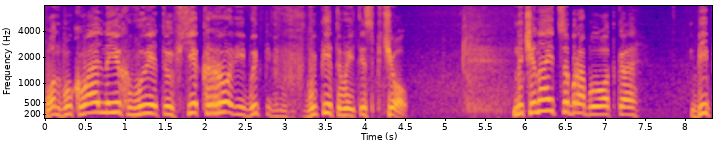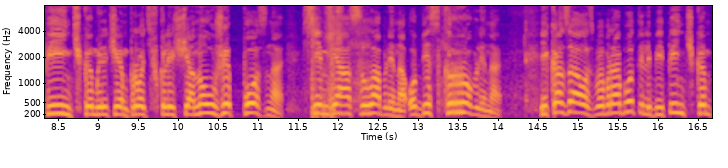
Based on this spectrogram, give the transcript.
Он буквально их вы, все крови выпитывает из пчел. Начинается обработка бипинчиком или чем против клеща, но уже поздно. Семья ослаблена, обескровлена. И, казалось бы, обработали бипинчиком,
